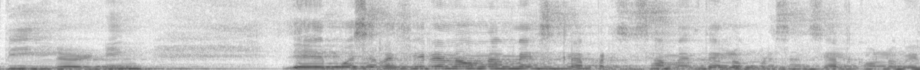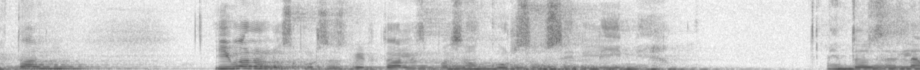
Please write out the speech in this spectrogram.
b-learning, eh, pues se refieren a una mezcla precisamente de lo presencial con lo virtual. Y bueno, los cursos virtuales pues son cursos en línea. Entonces la,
